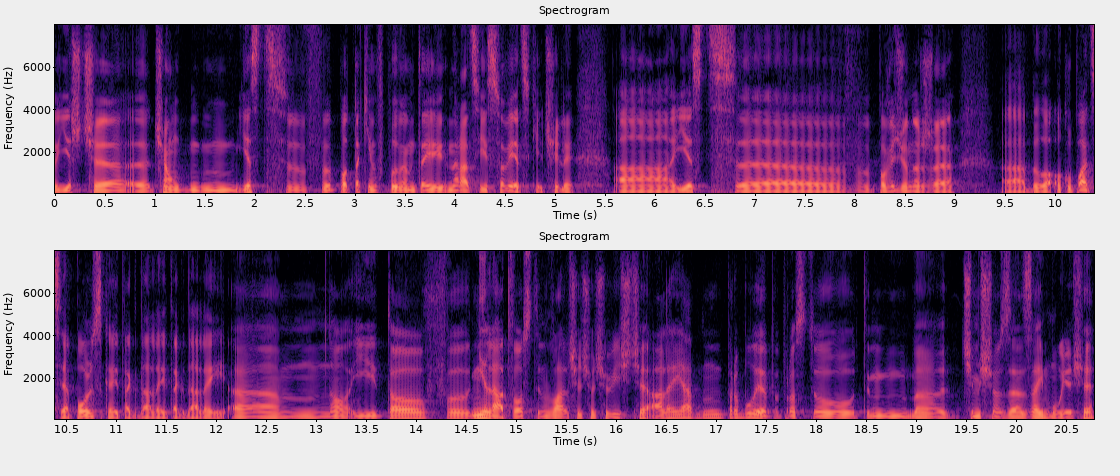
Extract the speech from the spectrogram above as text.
e, jeszcze e, ciąg, jest pod takim wpływem tej narracji sowieckiej, czyli jest powiedziano, że była okupacja polska i tak dalej, i tak dalej. No i to niełatwo z tym walczyć oczywiście, ale ja próbuję po prostu tym czymś się zajmuję się,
